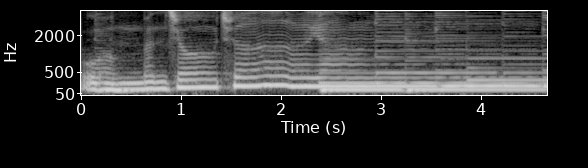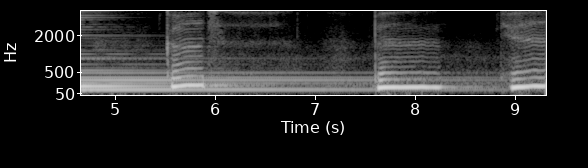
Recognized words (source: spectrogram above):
我们就这样。各自奔天涯。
